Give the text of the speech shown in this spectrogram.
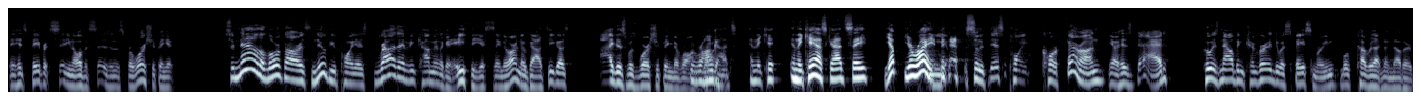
his favorite city and all of its citizens for worshiping it. So now the Lorgar's new viewpoint is rather than becoming like an atheist saying there are no gods, he goes, I just was worshiping the wrong the wrong God." gods. And the and the chaos gods say, "Yep, you're right." Yep. so at this point, Kor Phaeron, you know, his dad, who has now been converted to a space marine, we'll cover that in another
